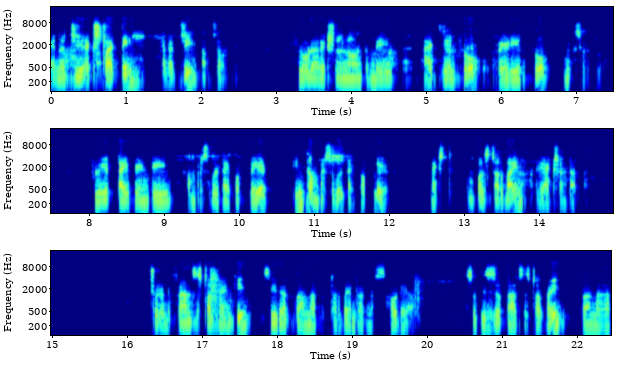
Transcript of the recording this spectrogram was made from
energy extracting, energy absorbing. Flow directional will not be axial flow, radial flow, mixed flow. Fluid type in the compressible type of fluid, incompressible type of fluid. Next, impulse turbine, reaction turbine. Children, Francis turbine key, see the runner, turbine runners, how they are. So this is a Francis turbine runner.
